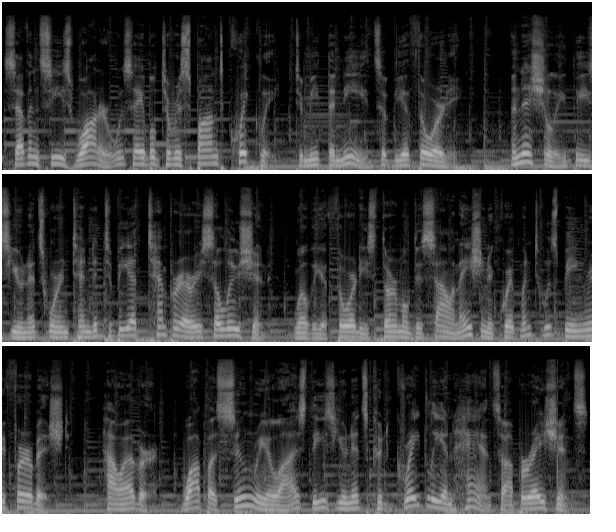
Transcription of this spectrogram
Seven Seas Water was able to respond quickly to meet the needs of the authority. Initially, these units were intended to be a temporary solution, while the authority's thermal desalination equipment was being refurbished. However, WAPA soon realized these units could greatly enhance operations.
